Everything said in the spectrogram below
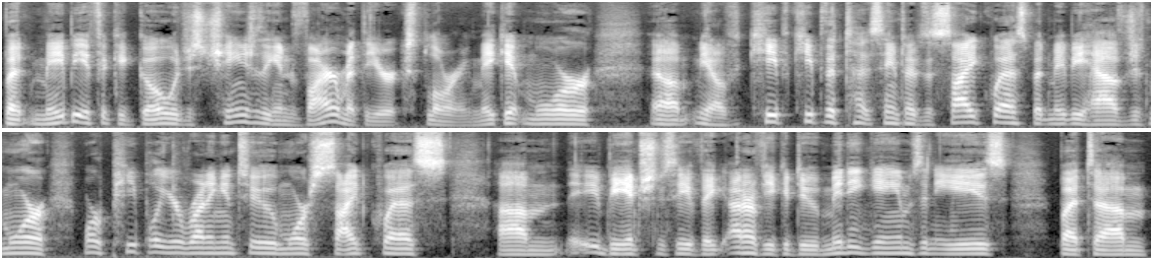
But maybe if it could go and just change the environment that you're exploring, make it more, um, you know, keep keep the t- same types of side quests, but maybe have just more more people you're running into, more side quests. Um, it'd be interesting to see if they. I don't know if you could do mini games in Ys, but um,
